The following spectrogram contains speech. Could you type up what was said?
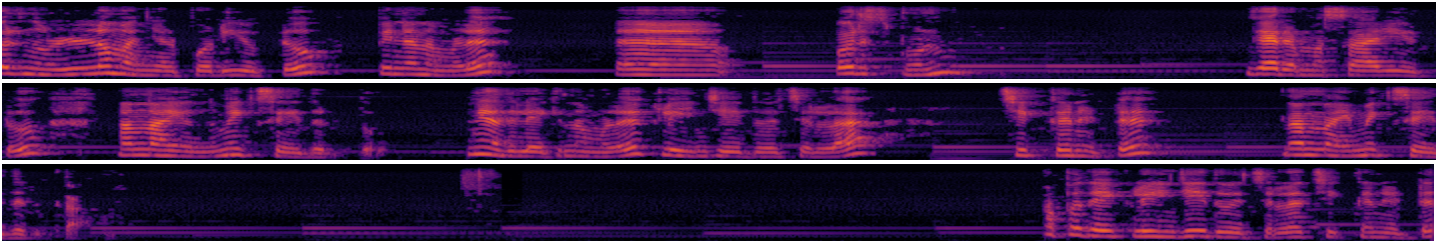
ഒരു നുള്ളു മഞ്ഞൾപ്പൊടി ഇട്ടു. പിന്നെ നമ്മൾ ഒരു സ്പൂൺ ഗരം മസാല ഇട്ടു നന്നായി ഒന്ന് മിക്സ് ചെയ്തെടുത്തു. ഇനി അതിലേക്ക് നമ്മൾ ക്ലീൻ ചെയ്ത് വെച്ചുള്ള ചിക്കൻ ഇട്ട് നന്നായി മിക്സ് ചെയ്തെടുക്കാം അപ്പോൾ ഇതേ ക്ലീൻ ചെയ്ത് വെച്ചുള്ള ചിക്കൻ ഇട്ട്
